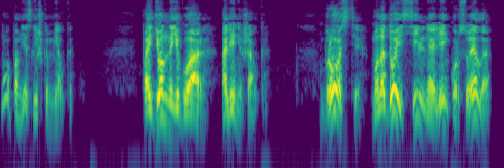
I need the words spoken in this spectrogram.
но по мне слишком мелко. Пойдем на ягуара, оленя жалко. Бросьте, молодой и сильный олень Корсуэла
